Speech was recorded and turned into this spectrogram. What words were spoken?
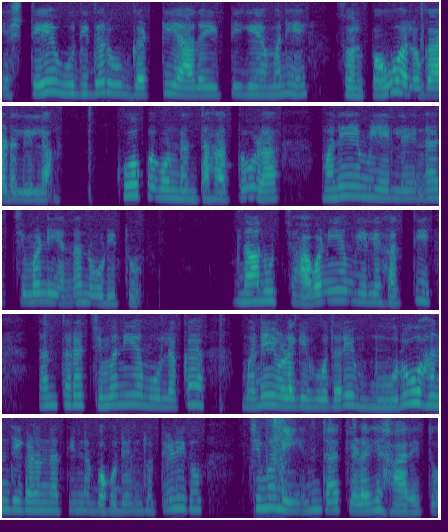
ಎಷ್ಟೇ ಊದಿದರೂ ಗಟ್ಟಿಯಾದ ಇಟ್ಟಿಗೆಯ ಮನೆ ಸ್ವಲ್ಪವೂ ಅಲುಗಾಡಲಿಲ್ಲ. ಕೋಪಗೊಂಡಂತಹ ತೋಳ ಮನೆಯ ಮೇಲಿನ ಚಿಮಣಿಯನ್ನು ನೋಡಿತು. ನಾನು ಚಾವಣಿಯ ಮೇಲೆ ಹತ್ತಿ ನಂತರ ಚಿಮನಿಯ ಮೂಲಕ ಮನೆಯೊಳಗೆ ಹೋದರೆ ಮೂರೂ ಹಂದಿಗಳನ್ನು ತಿನ್ನಬಹುದೆಂದು ತಿಳಿದು ಚಿಮನಿಯಿಂದ ಕೆಳಗೆ ಹಾರಿತು.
